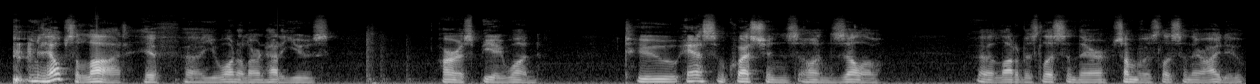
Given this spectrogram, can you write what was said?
it helps a lot if uh, you want to learn how to use RSBA1 to ask some questions on Zello. A lot of us listen there, some of us listen there, I do.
